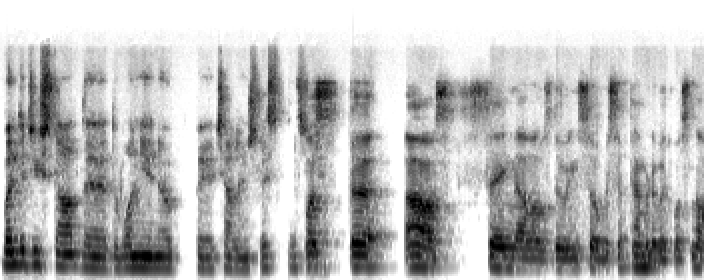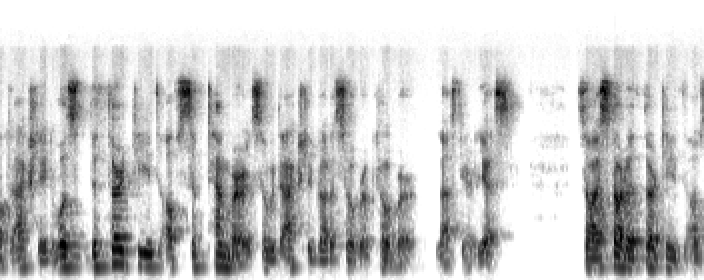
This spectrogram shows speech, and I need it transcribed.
When did you start the the one year no beer challenge? This, this was year? the oh, saying now I was doing sober September, but it was not actually. It was the 30th of September, so it actually got a sober October last year. Yes, so I started 30th of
